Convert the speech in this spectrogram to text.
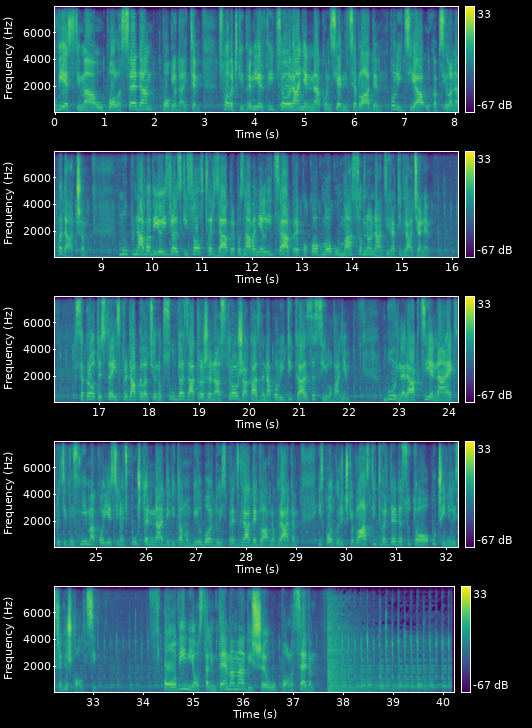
U vijestima u pola sedam, pogledajte. Slovački premijer Fico ranjen nakon sjednice vlade. Policija uhapsila napadača. MUP nabavio izraelski softver za prepoznavanje lica preko kog mogu masovno nadzirati građane. Sa protesta ispred apelacijonog suda zatražena stroža kaznena politika za silovanje. Burne reakcije na eksplicitni snima koji je sinoć pušten na digitalnom bilbordu ispred zgrade glavnog grada. Iz podgoričke vlasti tvrde da su to učinili srednjoškolci. O ovim i ostalim temama više u pola sedam.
